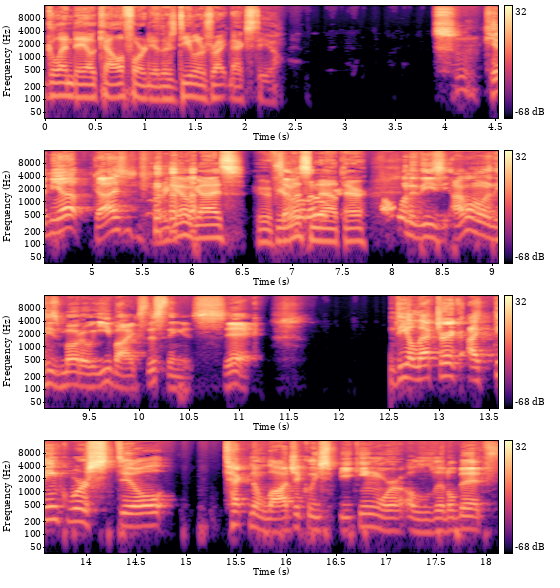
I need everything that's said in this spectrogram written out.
Glendale, California. There's dealers right next to you. Hit me up, guys. There we go, guys. If you're listening out there, I want one of these. I want one of these Moto e bikes. This thing is sick. The electric, I think we're still technologically speaking, we're a little bit.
